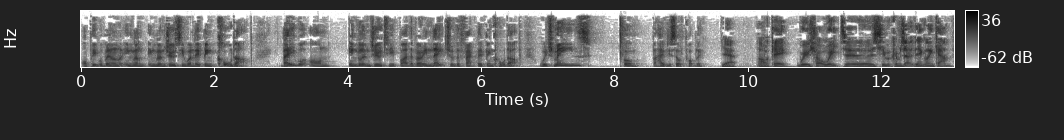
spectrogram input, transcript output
or people being on England England duty when they've been called up. They were on England duty by the very nature of the fact they've been called up, which means, boom, behave yourselves properly. Yeah. Okay. We shall wait to see what comes out of the England camp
